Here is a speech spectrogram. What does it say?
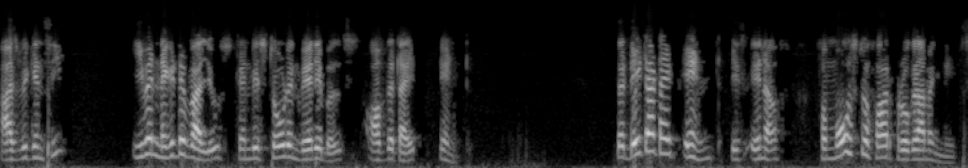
As we can see, even negative values can be stored in variables of the type int. The data type int is enough for most of our programming needs,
